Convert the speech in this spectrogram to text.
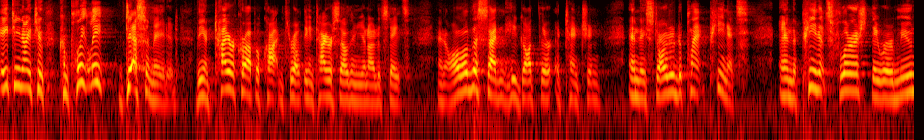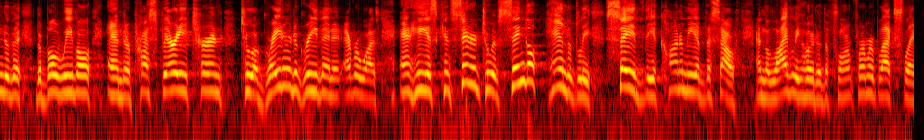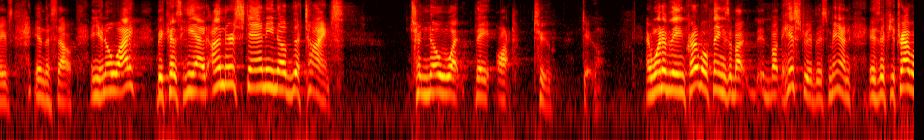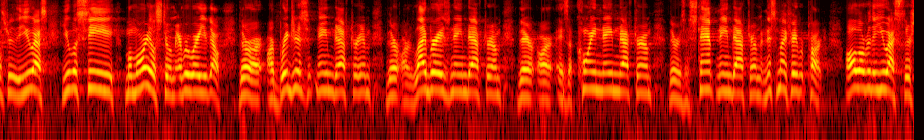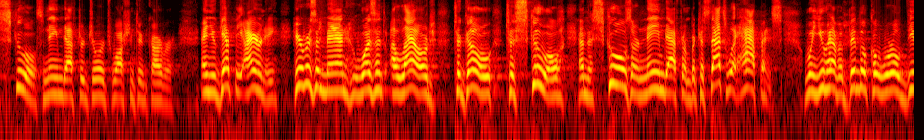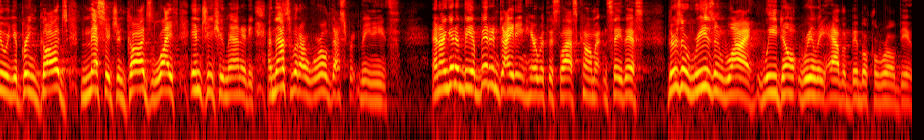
1892 completely decimated the entire crop of cotton throughout the entire southern United States. And all of a sudden, he got their attention and they started to plant peanuts and the peanuts flourished. They were immune to the, the boll weevil, and their prosperity turned to a greater degree than it ever was. And he is considered to have single handedly saved the economy of the South and the livelihood of the former black slaves in the South. And you know why? Because he had understanding of the times to know what they ought to do. And one of the incredible things about, about the history of this man is if you travel through the US, you will see memorials to him everywhere you go. There are, are bridges named after him, there are libraries named after him, there are, is a coin named after him, there is a stamp named after him, and this is my favorite part. All over the US, there's schools named after George Washington Carver. And you get the irony. Here was a man who wasn't allowed to go to school, and the schools are named after him because that's what happens when you have a biblical worldview and you bring God's message and God's life into humanity. And that's what our world desperately needs. And I'm going to be a bit indicting here with this last comment and say this there's a reason why we don't really have a biblical worldview.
